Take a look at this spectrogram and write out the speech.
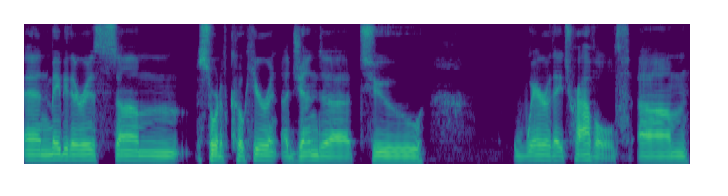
and maybe there is some sort of coherent agenda to where they traveled um,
